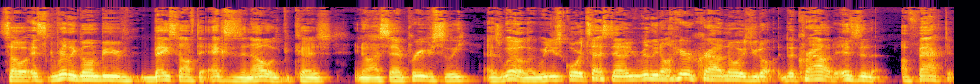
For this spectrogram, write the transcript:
So it's really going to be based off the X's and O's because, you know, I said previously as well, like when you score a touchdown, you really don't hear crowd noise. You don't, the crowd isn't a factor.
